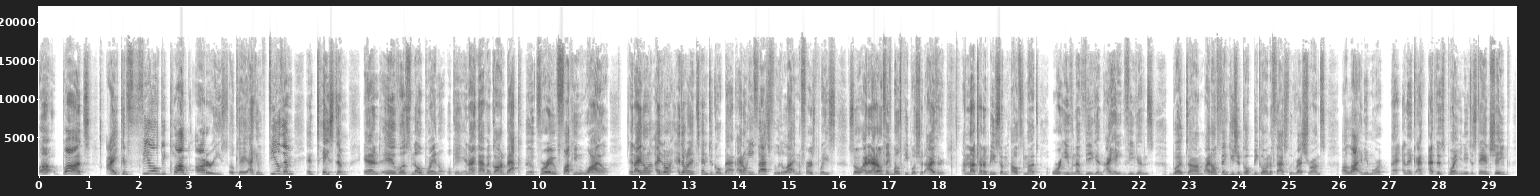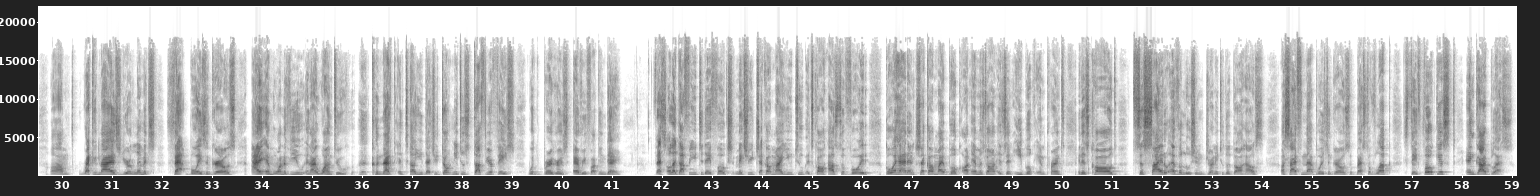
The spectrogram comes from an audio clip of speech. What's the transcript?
Uh, but I can feel the clogged arteries, okay? I can feel them and taste them. And it was no bueno, okay? And I haven't gone back for a fucking while. And I don't, I don't, I don't intend to go back. I don't eat fast food a lot in the first place, so and I don't think most people should either. I'm not trying to be some health nut or even a vegan. I hate vegans, but um, I don't think you should go be going to fast food restaurants a lot anymore. I, like at, at this point, you need to stay in shape. Um, recognize your limits fat boys and girls. I am one of you, and I want to connect and tell you that you don't need to stuff your face with burgers every fucking day. That's all I got for you today, folks. Make sure you check out my YouTube. It's called House to Void. Go ahead and check out my book on Amazon. It's an ebook in print. It is called Societal Evolution Journey to the Dollhouse. Aside from that, boys and girls, best of luck, stay focused, and God bless.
